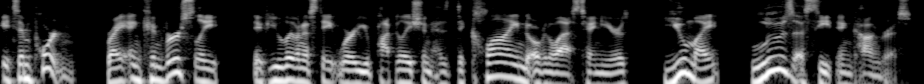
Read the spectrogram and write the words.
it's important, right? And conversely, if you live in a state where your population has declined over the last 10 years, you might lose a seat in Congress.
